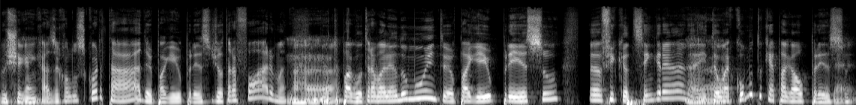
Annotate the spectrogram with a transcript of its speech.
Eu chegar em casa com a luz cortada, eu paguei o preço de outra forma. Aham. Tu pagou trabalhando muito, eu paguei o preço ah, ficando sem grana. Aham. Então é como tu quer pagar o preço. É.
